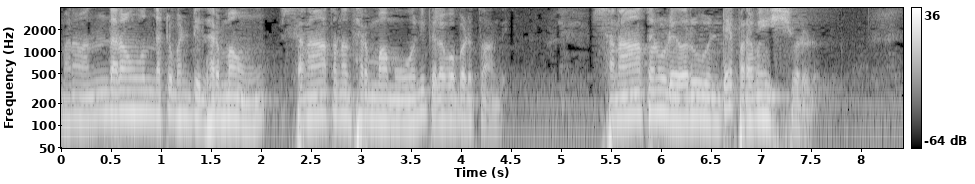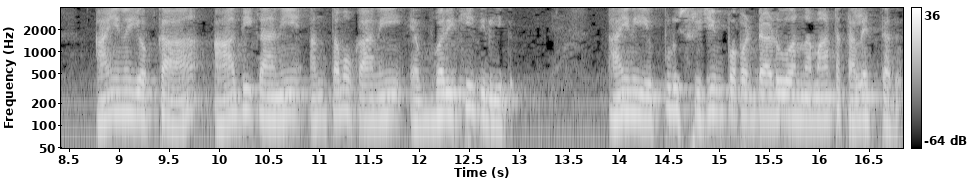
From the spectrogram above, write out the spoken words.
మనం అందరం ఉన్నటువంటి ధర్మం సనాతన ధర్మము అని పిలువబడుతోంది. సనాతనుడు ఎవరు అంటే పరమేశ్వరుడు. ఆయన యొక్క ఆది కానీ అంతము కానీ ఎవ్వరికీ తెలియదు. ఆయన ఎప్పుడు సృజింపబడ్డాడు అన్న మాట తలెత్తదు.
